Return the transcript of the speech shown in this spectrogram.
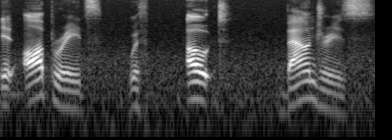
it operates without boundaries.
